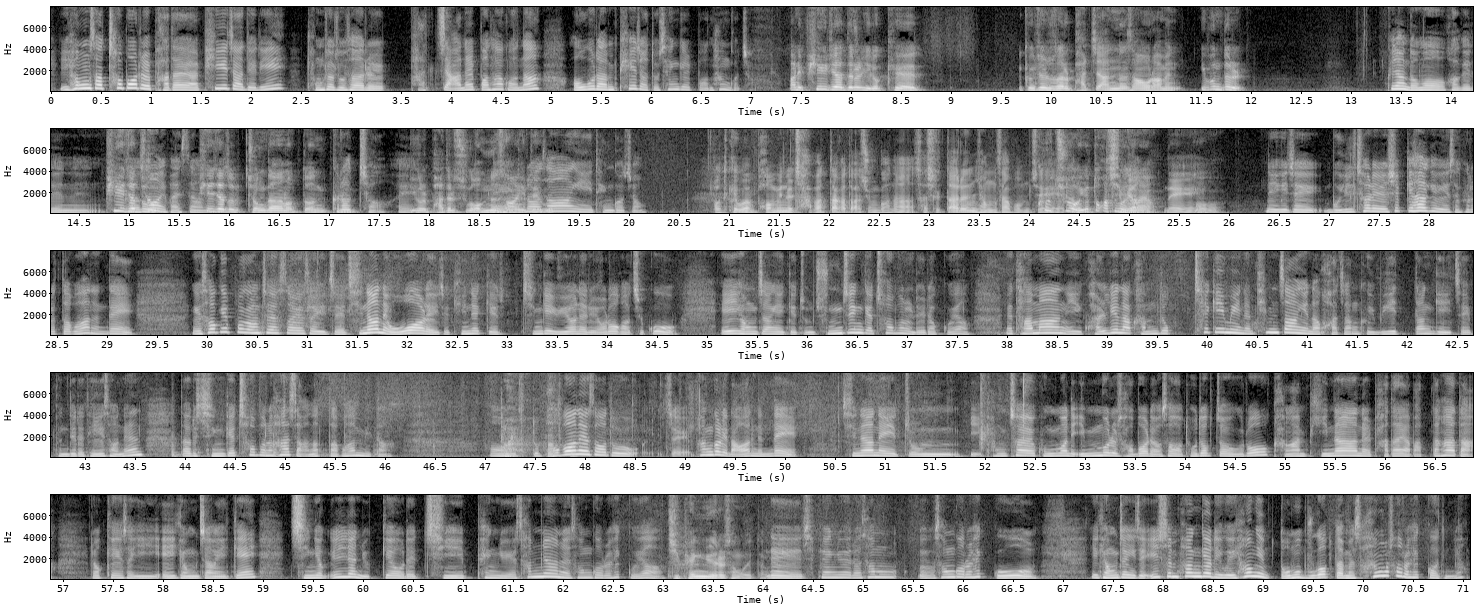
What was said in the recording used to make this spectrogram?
이 형사 처벌을 받아야 할 피해자들이 경찰 조사를 받지 않을 뻔하거나 억울한 피해자도 생길 뻔한 거죠. 아니 피해자들을 이렇게 경찰 조사를 받지 않는 상황으로 하면 이분들 그냥 넘어가게 되는 피해자도 상황이 발생하는 피해자도 정당한 어떤 그 그렇죠. 예. 이걸 받을 수가 없는 네, 상황이 그런 되고 상황이 된 거죠. 어떻게 보면 범인을 잡았다가 놔준거나 사실 다른 형사 범죄 그렇죠. 이거 똑같은 거잖아요. 네. 어. 근데 이게 이제 뭐 일 처리를 쉽게 하기 위해서 그랬다고 하는데 서귀포 경찰서에서 이제 지난해 5월에 이제 뒤늦게 징계위원회를 열어가지고 A 경장에게 좀 중징계 처분을 내렸고요. 다만 이 관리나 감독 책임이 있는 팀장이나 과장 그윗 단계 이제 분들에 대해서는 따로 징계 처분을 하지 않았다고 합니다. 어, 또 법원에서도 이제 판결이 나왔는데 지난해 좀 이 경찰 공무원의 임무를 저버려서 도덕적으로 강한 비난을 받아야 마땅하다. 이렇게 해서 이 A 경장에게 징역 1년 6개월에 집행유예 3년을 선고를 했고요. 집행유예를 선고했다고. 네, 집행유예를 삼- 어, 선고를 했고 이 경쟁이 이제 1심 판결 이후에 형이 너무 무겁다면서 항소를 했거든요.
